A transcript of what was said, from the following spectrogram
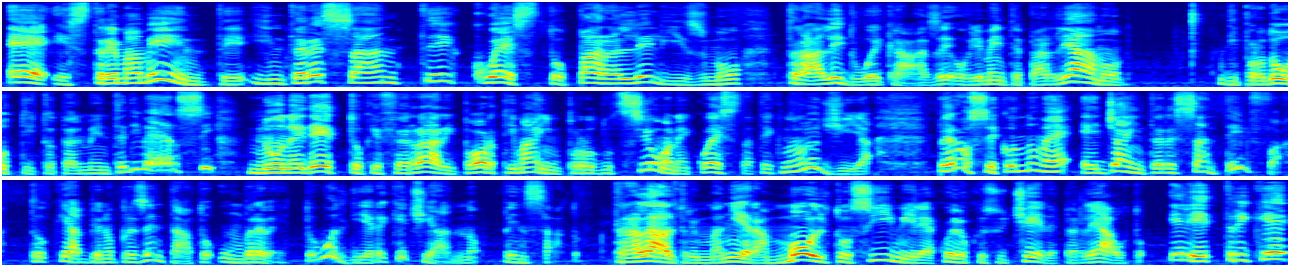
È estremamente interessante questo parallelismo tra le due case. Ovviamente parliamo di prodotti totalmente diversi, non è detto che Ferrari porti mai in produzione questa tecnologia, però secondo me è già interessante il fatto che abbiano presentato un brevetto, vuol dire che ci hanno pensato. Tra l'altro in maniera molto simile a quello che succede per le auto elettriche,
